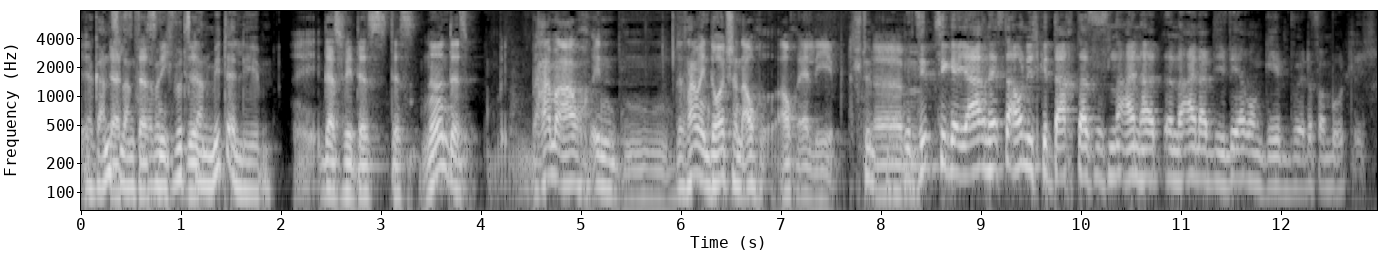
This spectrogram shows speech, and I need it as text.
Ja, ganz dass, langfristig, aber ich würde es gern miterleben. Dass wir das, das, ne, das haben wir auch in, das haben wir in Deutschland auch, auch erlebt. Stimmt. Ähm, in den 70er Jahren hättest du auch nicht gedacht, dass es eine Einheit, eine Einheit die Währung geben würde, vermutlich.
